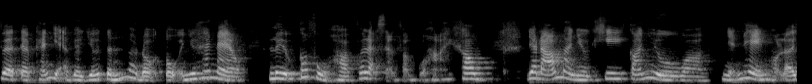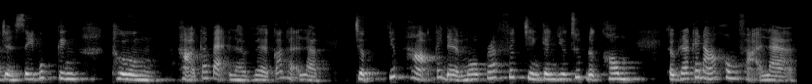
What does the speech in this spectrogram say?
về tệp khán giả về giới tính và độ tuổi như thế nào liệu có phù hợp với lại sản phẩm của họ hay không. Do đó mà nhiều khi có nhiều ờ, nhãn hàng hoặc là agency booking thường hỏi các bạn là về có thể là chụp giúp họ cái demo graphic trên kênh YouTube được không? Thực ra cái đó không phải là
